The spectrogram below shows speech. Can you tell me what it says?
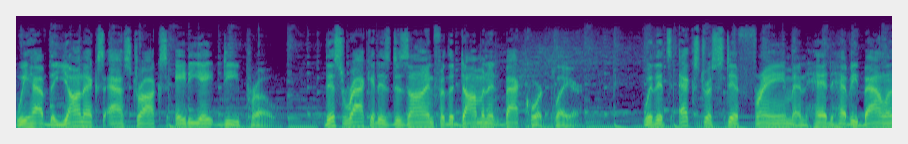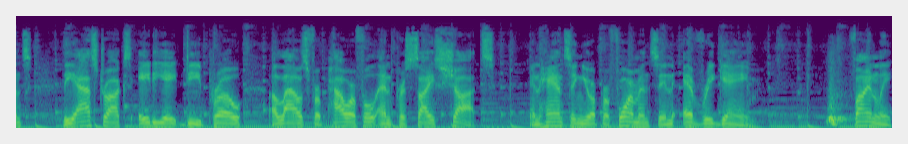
we have the Yonex Astrox 88D Pro. This racket is designed for the dominant backcourt player. With its extra stiff frame and head-heavy balance, the Astrox 88D Pro allows for powerful and precise shots, enhancing your performance in every game. Finally,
